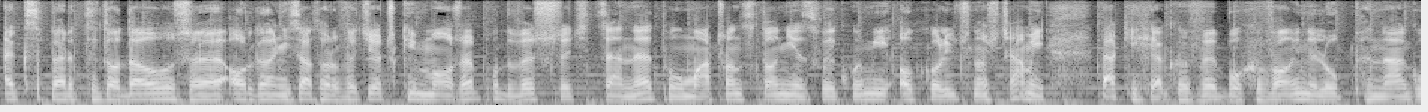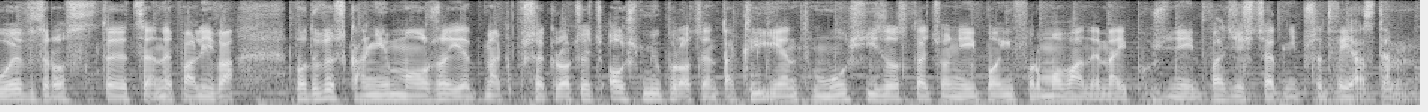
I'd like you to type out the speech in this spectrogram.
Ekspert dodał, że organizator wycieczki może podwyższyć cenę, tłumacząc to niezwykłymi okolicznościami, takich jak wybuch wojny lub nagły wzrost ceny paliwa. Podwyżka nie może jednak przekroczyć 8%, a klient musi zostać o niej poinformowany najpóźniej 20 dni przed wyjazdem.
